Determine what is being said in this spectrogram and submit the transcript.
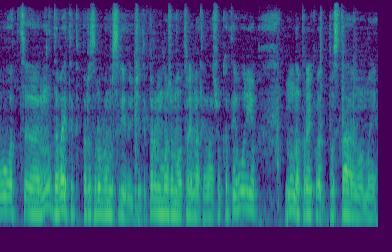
От, е, ну, давайте тепер зробимо слідуюче. Тепер ми можемо отримати нашу категорію. Ну, наприклад, поставимо ми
